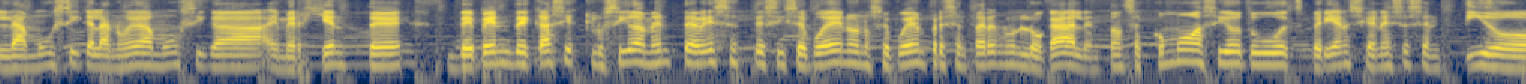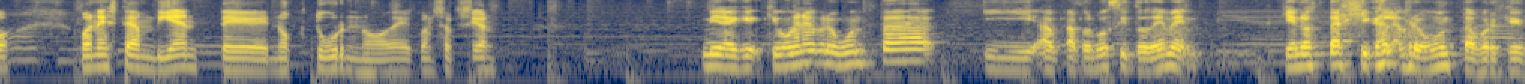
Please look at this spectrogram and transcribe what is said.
la música, la nueva música emergente, depende casi exclusivamente a veces de si se pueden o no se pueden presentar en un local. Entonces, ¿cómo ha sido tu experiencia en ese sentido con este ambiente nocturno de Concepción? Mira, qué, buena pregunta y a, propósito, deme, qué nostálgica la pregunta, porque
